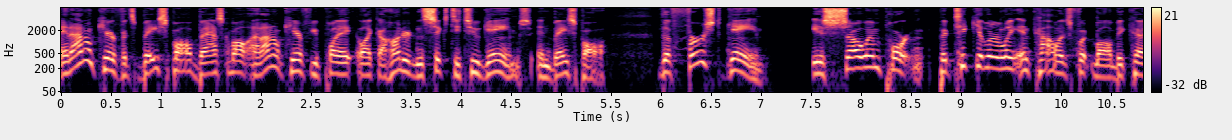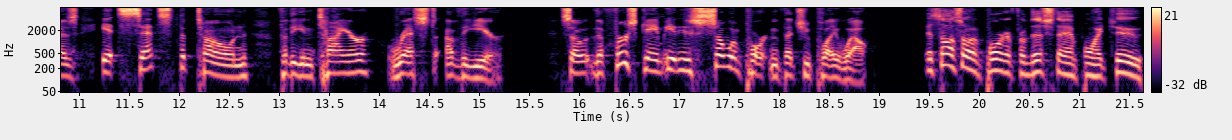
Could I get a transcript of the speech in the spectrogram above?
And I don't care if it's baseball, basketball, and I don't care if you play like 162 games in baseball. The first game is so important, particularly in college football, because it sets the tone for the entire rest of the year. So the first game, it is so important that you play well. It's also important from this standpoint, too.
